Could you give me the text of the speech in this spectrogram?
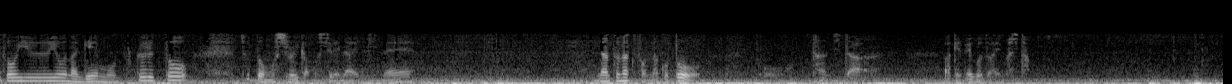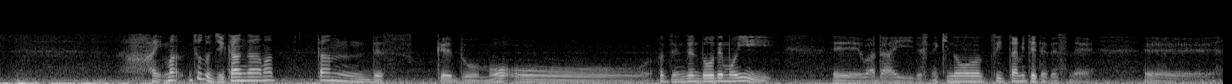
ー、そういうようなゲームを作ると、ちょっと面白いかもしれないですね。なんとなくそんなことを感じたわけでございました。はい、まあ、ちょっと時間が余ったんですけども、全然どうでもいい、えー、話題ですね。昨日ツイッター見ててですね、え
